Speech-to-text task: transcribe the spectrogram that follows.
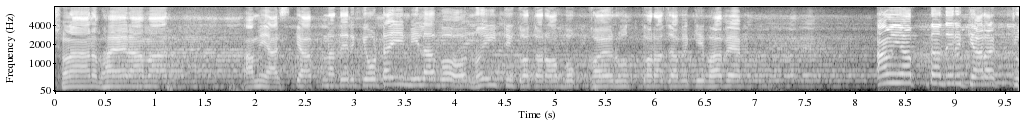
সোনার ভাইয়ের আমার, আমি আজকে আপনাদেরকে ওটাই মিলাবো, নৈতিকতার অবক্ষয় রোধ করা যাবে কীভাবে? আমি আপনাদেরকে আর একটু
